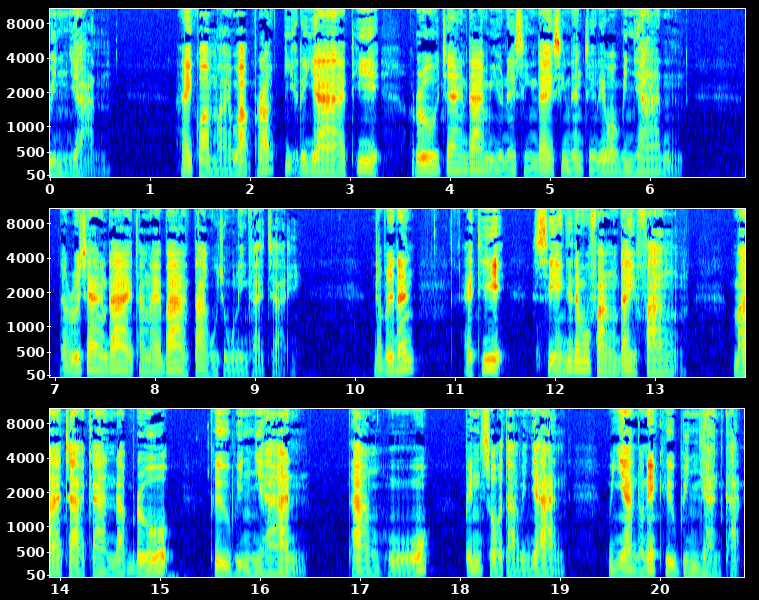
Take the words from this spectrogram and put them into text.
วิญญาณ ให้ความหมายว่าเพราะกิริยาที่รู้แจ้งได้มีอยู่ในสิ่งใดสิ่งนั้นจึงเรียกว่าวิญญาณนะรู้แจ้งได้ทั้งไหนบ้างตาหูจมูกลิ้นกายใจนะเพราะฉะนั้นไอ้ที่ เสียงที่ท่านผู้ฟังได้ฟัง มาจากการรับรู้คือวิญญาณ ทางหูเป็นโสตวิญญาณ วิญญาณตรงนี้คือวิญญาณขัน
